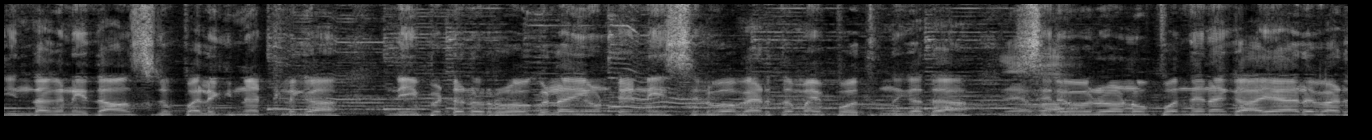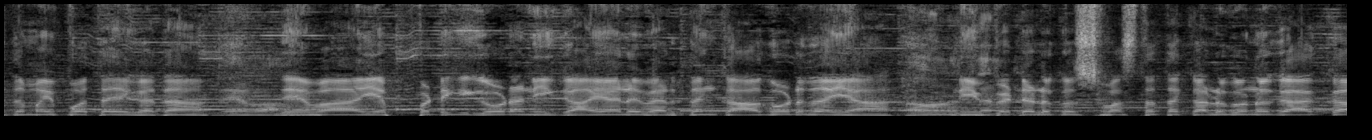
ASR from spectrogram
ఇందాక నీ దాసుడు పలికినట్లుగా నీ బిడ్డలు రోగులై ఉంటే నీ సిలువ వ్యర్థమైపోతుంది కదా. సిలువలో నువ్వు పొందిన గాయాలు వ్యర్థమైపోతాయి కదా దేవా. ఎప్పటికీ కూడా నీ గాయాలు వ్యర్థం కాకూడదయ్యా నీ. బిడ్డలకు స్వస్థత కలుగును గాక.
